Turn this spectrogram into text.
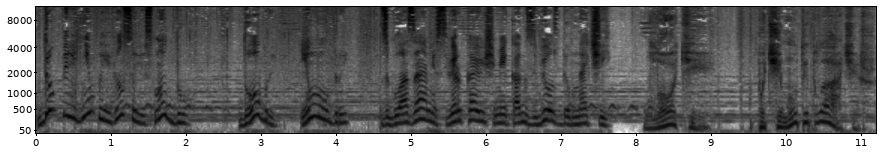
Вдруг перед ним появился лесной дух, добрый и мудрый, с глазами, сверкающими, как звезды в ночи. «Локи, почему ты плачешь?»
